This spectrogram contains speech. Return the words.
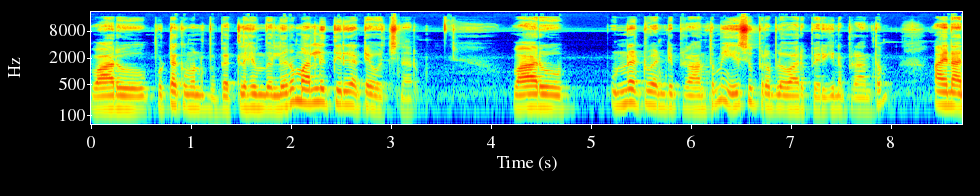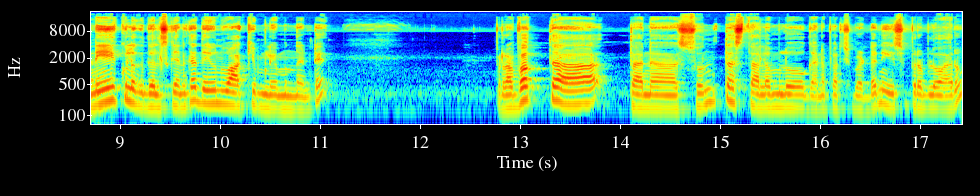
వారు పుట్టక మునుపు బెత్లహేం వెళ్ళారు మళ్ళీ తిరిగి అట్టే వచ్చినారు. వారు ఉన్నటువంటి ప్రాంతం యేసు ప్రభుల వారు పెరిగిన ప్రాంతం. ఆయన అనేకులకు తెలుసు కనుక దేవుని వాక్యంలో ఏముందంటే ప్రవక్త తన సొంత స్థలంలో గనపరచబడ్డని యేసుప్రభుల వారు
